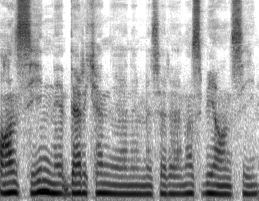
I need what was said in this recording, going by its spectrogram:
unseen ne derken yani mesela nasıl bir unseen?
